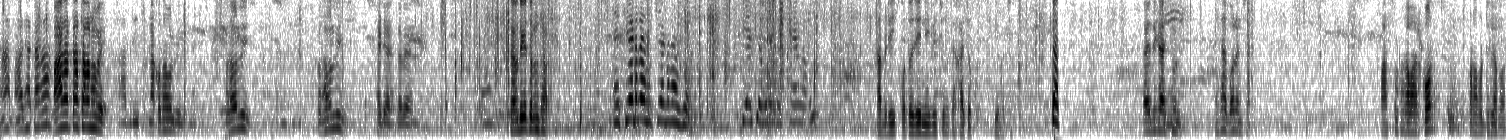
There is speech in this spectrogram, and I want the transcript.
হ্যাঁ পাঁচ হাজার টাকা। পাঁচ হাজার টাকা চালান হবে। না কথা বলবি? কথা বলবি? কথা বলবি? সাইডে আয়, স্যার ওদিকে চলুন স্যার। আবরি কত যে নিবি চো দেখা যাক কি হচ্ছে। এদিকে আসুন স্যার বলেন স্যার। পাঁচশো টাকা বার কর ফটাফট ঢিলা কর।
